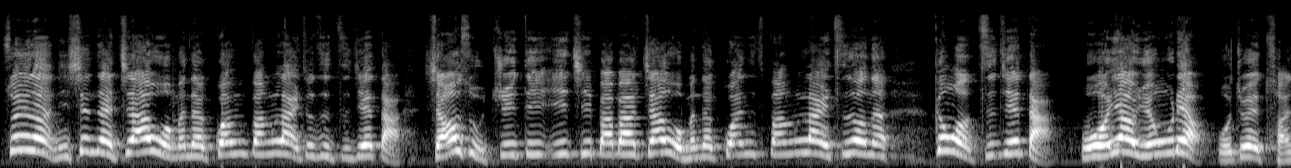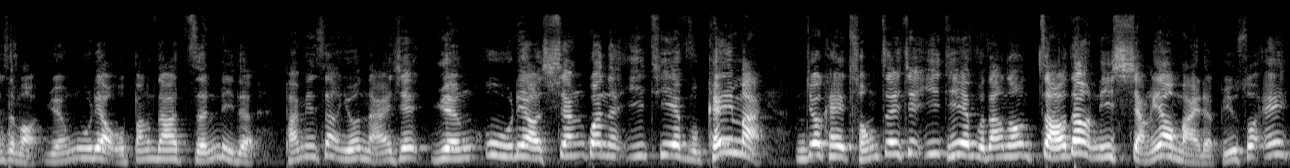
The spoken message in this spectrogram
所以呢，你现在加入我们的官方赖，就是直接打小鼠 GD 一七八八，加入我们的官方赖之后呢，跟我直接打。我要原物料，我就会传什么原物料，我帮大家整理的盘面上有哪一些原物料相关的 ETF 可以买，你就可以从这些 ETF 当中找到你想要买的。比如说，哎，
